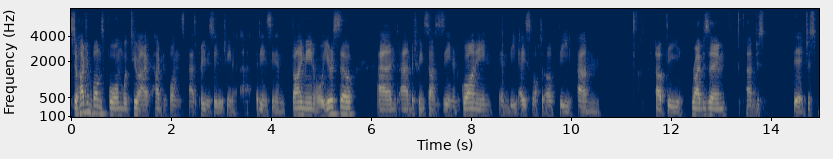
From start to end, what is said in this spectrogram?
So hydrogen bonds form with two hydrogen bonds as previously between adenosine and thymine or uracil, and um, between cytosine and guanine in the A slot of the um, of the ribosome. Um, just yeah, just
